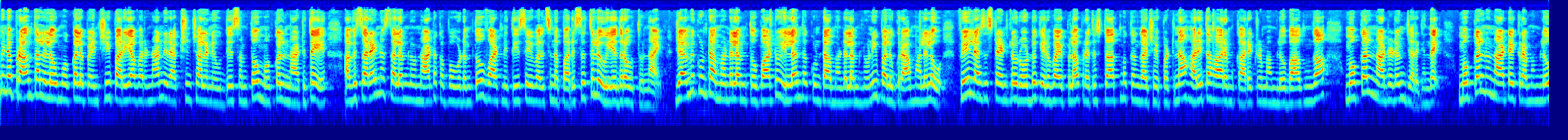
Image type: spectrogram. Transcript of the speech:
గ్రామీణ ప్రాంతాలలో మొక్కలు పెంచి పర్యావరణాన్ని రక్షించాలనే ఉద్దేశంతో మొక్కలు నాటితే అవి సరైన స్థలంలో నాటకపోవడంతో వాటిని తీసేయవలసిన పరిస్థితులు ఎదురవుతున్నాయి. జమ్మికుంట మండలంతో పాటు ఇల్లందకుంట మండలంలోని పలు గ్రామాలలో ఫీల్డ్ అసిస్టెంట్లు రోడ్డుకు ఇరువైపులా ప్రతిష్టాత్మకంగా చేపట్టిన హరితహారం కార్యక్రమంలో భాగంగా మొక్కలు నాటడం జరిగింది. మొక్కలను నాటే క్రమంలో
